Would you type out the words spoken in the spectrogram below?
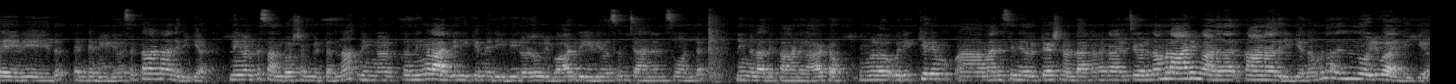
ദയവ് ചെയ്ത് എന്റെ വീഡിയോസ് കാണാതിരിക്കുക. നിങ്ങൾക്ക് സന്തോഷം കിട്ടുന്ന നിങ്ങൾക്ക് നിങ്ങൾ ആഗ്രഹിക്കുന്ന രീതിയിലുള്ള ഒരുപാട് വീഡിയോസും ചാനൽസും ഉണ്ട്. നിങ്ങൾ അത് കാണുക കേട്ടോ. നിങ്ങൾ ഒരിക്കലും മനസ്സിന് ഇറിറ്റേഷൻ ഉണ്ടാക്കുന്ന കാഴ്ചകൾ നമ്മൾ ആരും കാണാ കാണാതിരിക്കുക. നമ്മൾ അതിൽ നിന്ന് ഒഴിവായിരിക്കുക.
